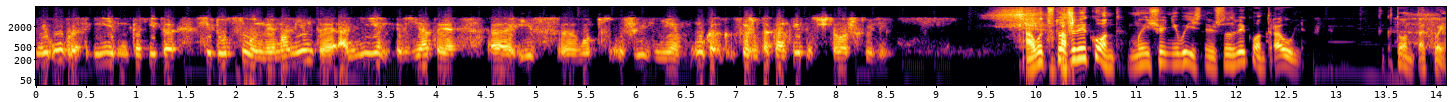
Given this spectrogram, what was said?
не образ, и какие-то ситуационные моменты, они взяты э, из э, вот, жизни, ну, как, скажем так, конкретно существовавших людей. А вот что а... за Виконт? Мы еще не выяснили, что за Виконт, Рауль. Кто он такой?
